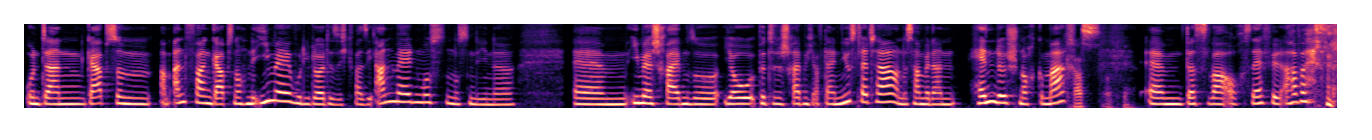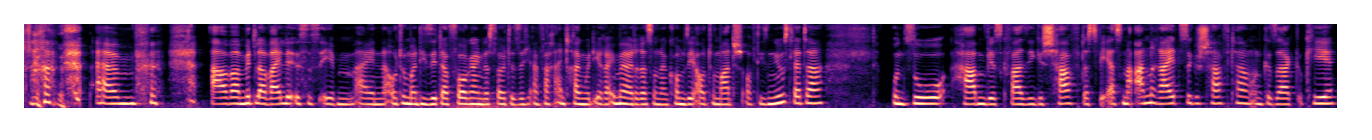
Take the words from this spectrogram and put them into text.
Und dann gab es am Anfang gab's noch eine E-Mail, wo die Leute sich quasi anmelden mussten, mussten die eine ähm, E-Mail schreiben, so, yo, bitte schreib mich auf deinen Newsletter. Und das haben wir dann händisch noch gemacht. Krass, okay. Ähm, das war auch sehr viel Arbeit. ähm, aber mittlerweile ist es eben ein automatisierter Vorgang, dass Leute sich einfach eintragen mit ihrer E-Mail-Adresse und dann kommen sie automatisch auf diesen Newsletter. Und so haben wir es quasi geschafft, dass wir erstmal Anreize geschafft haben und gesagt, okay,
